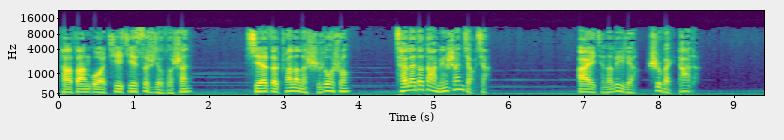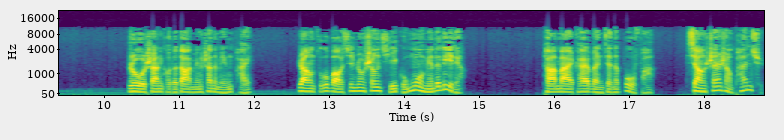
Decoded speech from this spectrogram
他翻过七七四十九座山，鞋子穿烂了十多双，才来到大明山脚下。爱情的力量是伟大的。入山口的大明山的名牌，让祖宝心中升起一股莫名的力量。他迈开稳健的步伐，向山上攀去。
